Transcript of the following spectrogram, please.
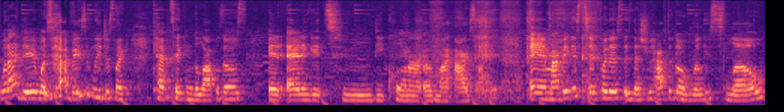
what i did was i basically just like kept taking galapagos and adding it to the corner of my eye socket and my biggest tip for this is that you have to go really slow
